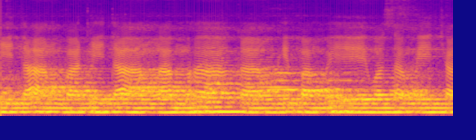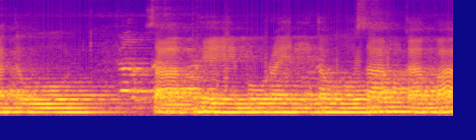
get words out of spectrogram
ทิตังปฏิตังอัมหะกังคิปเมวะสมมิจตุสัพเพปุเรนตุสังกปา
